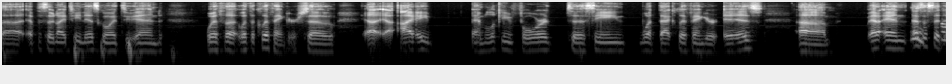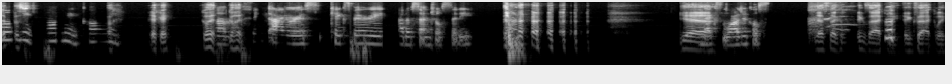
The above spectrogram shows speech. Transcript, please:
uh, episode 19 is going to end with a, with a cliffhanger. So uh, I am looking forward to seeing what that cliffhanger is. Um, and, and as I said, call episode, me, call me, call me. Okay, go ahead. Um, go ahead. Iris kicks Barry out of Central City. yeah. Next logical. That's exactly, exactly.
